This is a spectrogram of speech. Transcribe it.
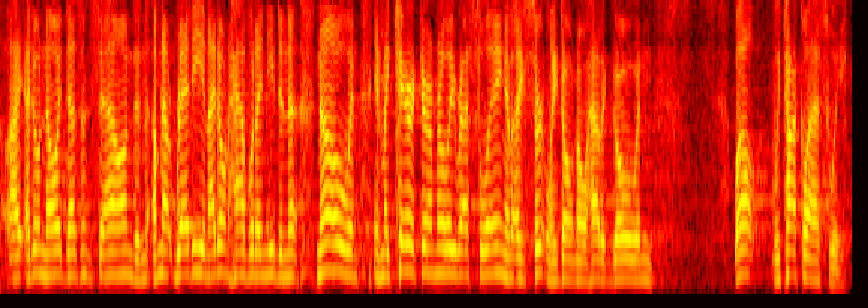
I, I don't know, it doesn't sound, and I'm not ready, and I don't have what I need to know, know and in my character, I'm really wrestling, and I certainly don't know how to go. And, well, we talked last week.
